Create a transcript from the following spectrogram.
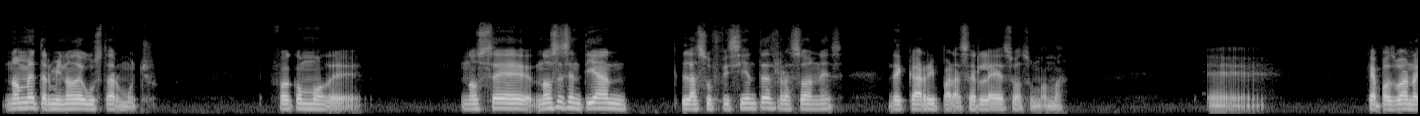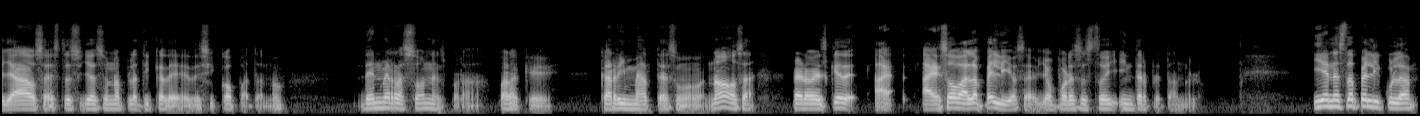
no me terminó de gustar mucho. Fue como de, no sé, no se sentían las suficientes razones de Carrie para hacerle eso a su mamá. Eh, que pues bueno, ya, o sea, esto ya es una plática de, de psicópata, ¿no? Denme razones para, para que Carrie mate a su mamá. No, o sea, pero es que a, a eso va la peli, o sea, yo por eso estoy interpretándolo. Y en esta película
